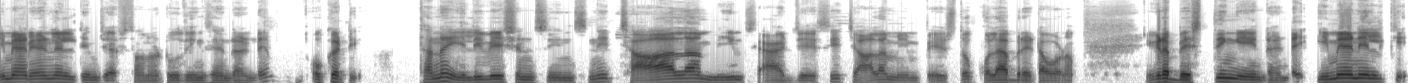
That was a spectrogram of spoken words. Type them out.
ఇమాన్యుయల్ టీమ్ చేస్తా ఉన్నాడు. టూ థింగ్స్ ఏంటంటే ఒకటి తన ఎలివేషన్ సీన్స్ని చాలా మీమ్స్ యాడ్ చేసి చాలా మీమ్ పేజ్తో కొలాబరేట్ అవ్వడం. ఇక్కడ బెస్ట్ థింగ్ ఏంటంటే ఇమాన్యుయల్కి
